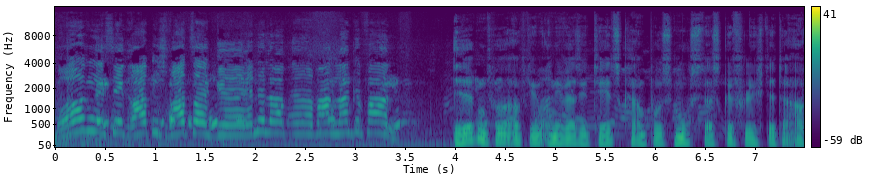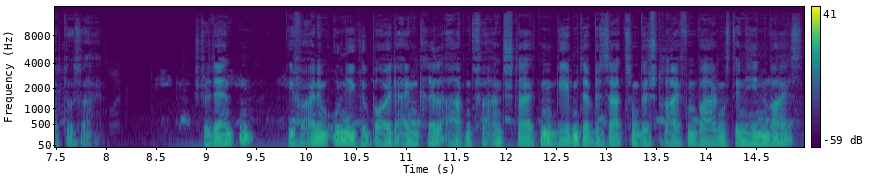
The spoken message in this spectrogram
Morgen ist hier gerade ein schwarzer Geländewagen lang gefahren. Irgendwo auf dem Universitätscampus muss das geflüchtete Auto sein. Studenten, die vor einem Unigebäude einen Grillabend veranstalten, geben der Besatzung des Streifenwagens den Hinweis,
